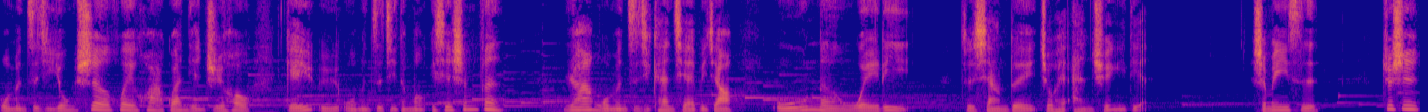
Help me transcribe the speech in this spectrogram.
我们自己用社会化观点之后，给予我们自己的某一些身份，让我们自己看起来比较无能为力，这相对就会安全一点。什么意思？就是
